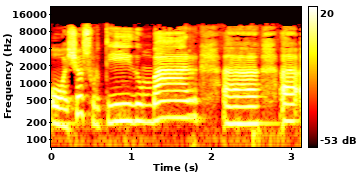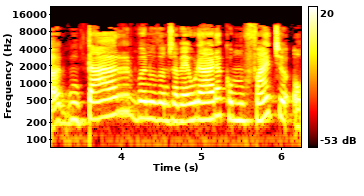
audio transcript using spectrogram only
o això, sortir d'un bar eh, eh, tard, bueno, doncs a veure ara com ho faig o,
